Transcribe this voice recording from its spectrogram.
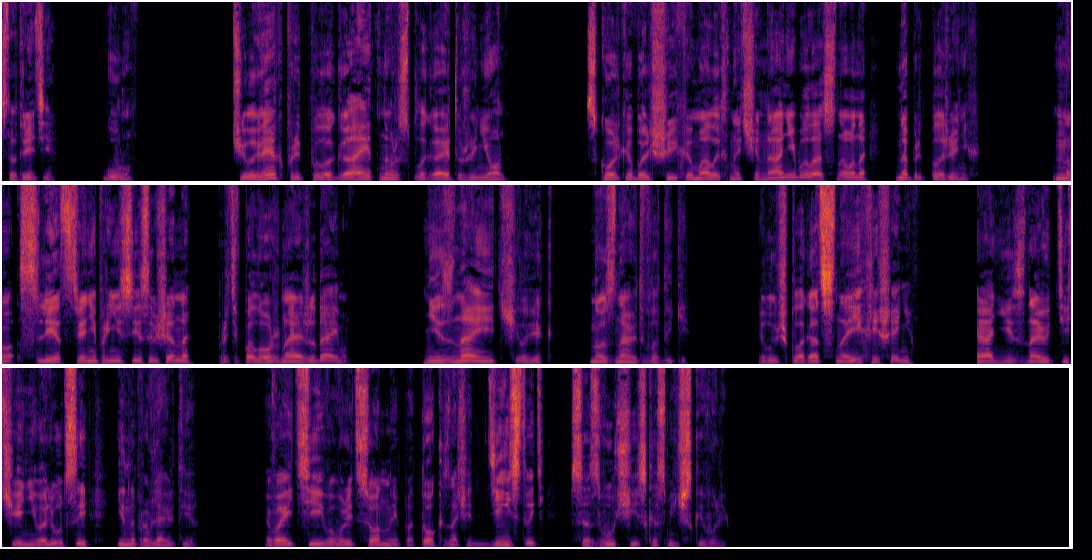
103. Гуру. Человек предполагает, но располагает уже не он. Сколько больших и малых начинаний было основано на предположениях. Но следствия они принесли совершенно противоположное ожидаемому. Не знает человек, но знают владыки. И лучше полагаться на их решение. Они знают течение эволюции и направляют ее. Войти в эволюционный поток значит действовать в созвучии с космической волей.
